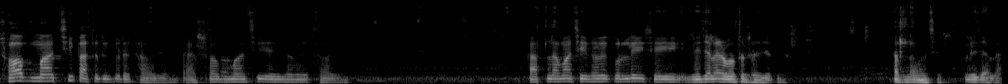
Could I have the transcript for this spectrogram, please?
সব মাছই পাতুরি করে খাওয়া যায় আর সব মাছই এইভাবে খাওয়া যায়। কাতলা মাছ এইভাবে করলেই সেই রেজালার মতো হয়ে যাবে। কাতলা মাছের রেজালা।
